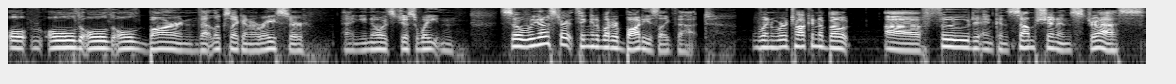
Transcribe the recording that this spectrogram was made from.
old, old, old, old barn that looks like an eraser and you know it's just waiting. So we got to start thinking about our bodies like that. When we're talking about uh, food and consumption and stress,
